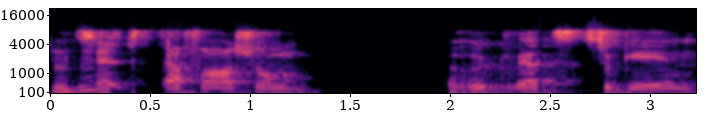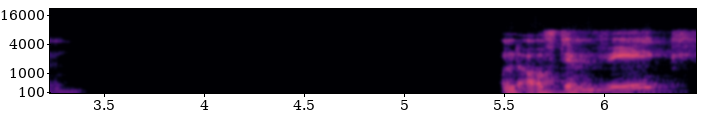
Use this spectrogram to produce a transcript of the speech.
mhm. Selbsterforschung, rückwärts zu gehen und auf dem Weg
